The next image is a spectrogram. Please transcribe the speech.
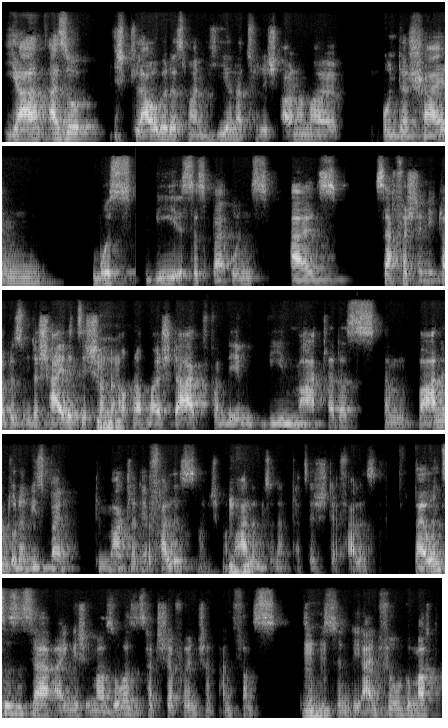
Ja, also ich glaube, dass man hier natürlich auch nochmal unterscheiden muss, wie ist das bei uns als Sachverständiger. Ich glaube, das unterscheidet sich schon mhm. auch nochmal stark von dem, wie ein Makler das ähm, wahrnimmt oder wie es bei dem Makler der Fall ist, noch nicht mal mhm. wahrnimmt, sondern tatsächlich der Fall ist. Bei uns ist es ja eigentlich immer so, also das hatte ich ja vorhin schon anfangs so ein mhm. bisschen die Einführung gemacht.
